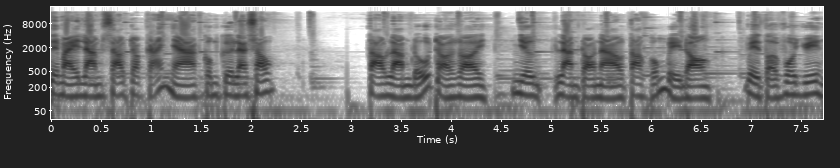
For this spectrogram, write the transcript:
Thì mày làm sao cho cả nhà cùng cười là sao? Tao làm đủ trò rồi, Nhưng làm trò nào tao cũng bị đòn Vì tội vô duyên.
